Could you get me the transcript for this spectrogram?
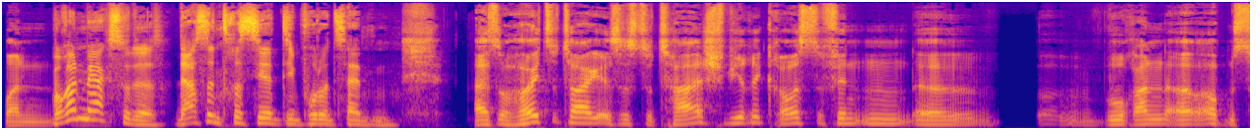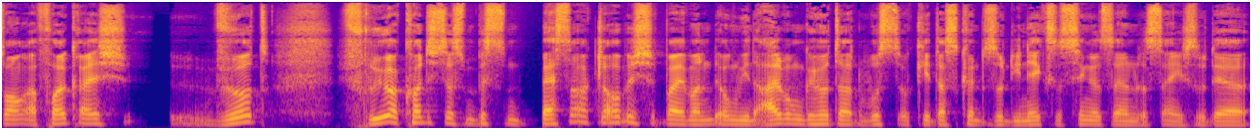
man. Woran merkst du das? Das interessiert die Produzenten. Also heutzutage ist es total schwierig rauszufinden, äh, woran, äh, ob ein Song erfolgreich wird. Früher konnte ich das ein bisschen besser, glaube ich, weil man irgendwie ein Album gehört hat und wusste, okay, das könnte so die nächste Single sein und das ist eigentlich so der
